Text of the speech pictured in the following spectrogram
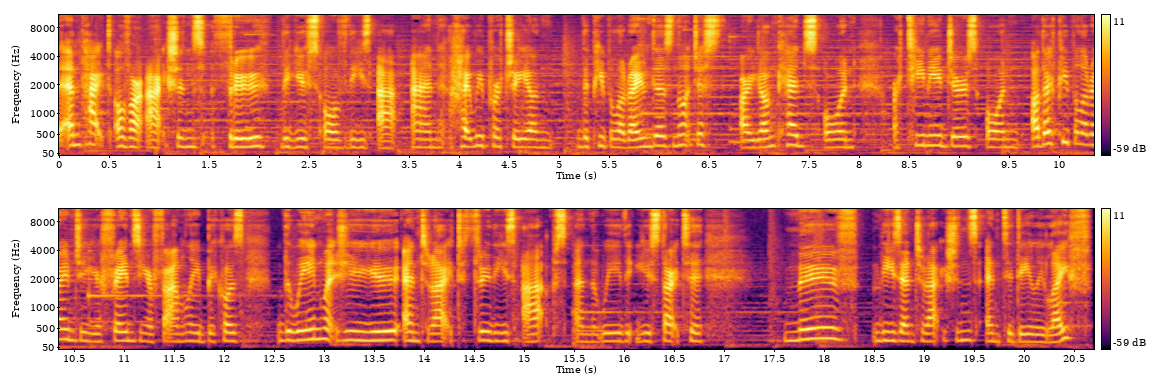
The impact of our actions through the use of these apps and how we portray on the people around us, not just our young kids, on our teenagers, on other people around you, your friends and your family, because the way in which you, you interact through these apps and the way that you start to move these interactions into daily life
